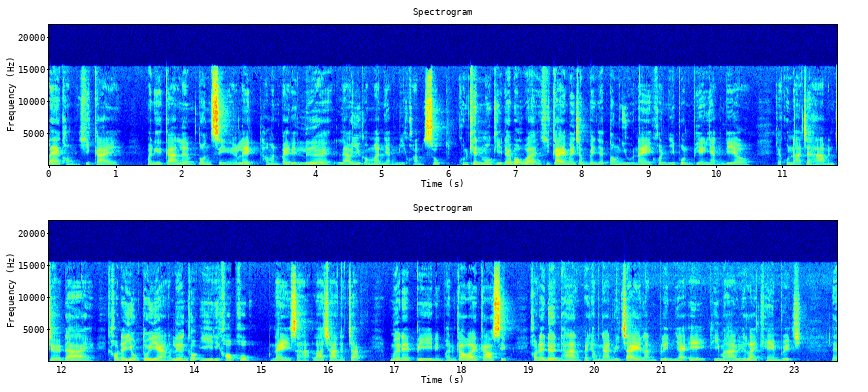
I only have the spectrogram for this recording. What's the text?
แรกของอิคิไก มันคือการเริ่มต้นสิ่งเล็กๆทำมันไปเรื่อยๆ แล้วอยู่กับมันอย่างมีความสุข คุณเคนโมกิได้บอกว่าอิคิไกไม่จำเป็นจะต้องอยู่ในคนญี่ปุ่นเพียงอย่างเดียว แต่คุณอาจจะหามันเจอได้ เขาได้ยกตัวอย่างเรื่องเก้าอี้ที่เขาพบในสหราชอาณาจักร เมื่อในปี 1990 เขาได้เดินทางไปทำงานวิจัยหลังปริญญาเอกที่มหาวิทยาลัยเคมบริดจ์และ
